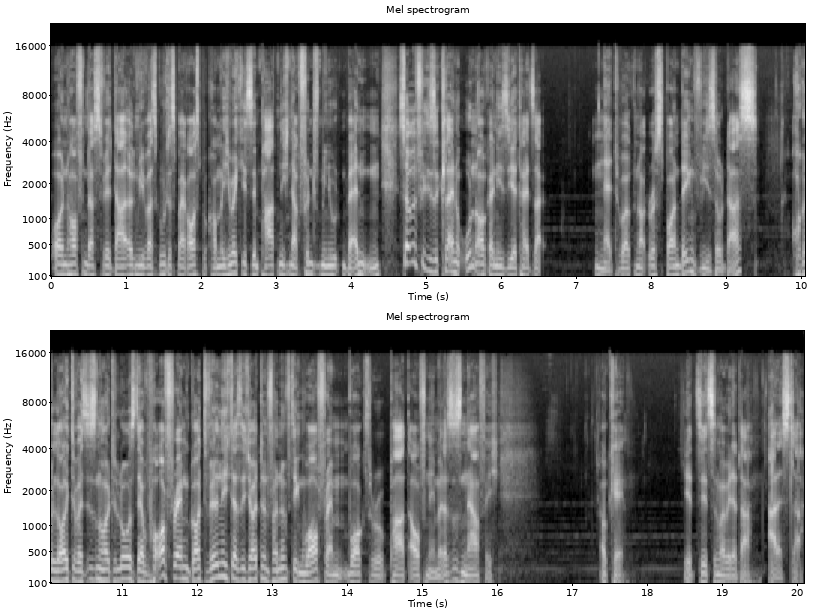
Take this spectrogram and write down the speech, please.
und hoffen, dass wir da irgendwie was Gutes bei rausbekommen. Ich möchte jetzt den Part nicht nach fünf Minuten beenden. Sorry für diese kleine Unorganisiertheit. Network not responding. Wieso das? Oh Leute, was ist denn heute los? Der Warframe-Gott will nicht, dass ich heute einen vernünftigen Warframe-Walkthrough-Part aufnehme. Das ist nervig. Okay. Jetzt, jetzt sind wir wieder da. Alles klar.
